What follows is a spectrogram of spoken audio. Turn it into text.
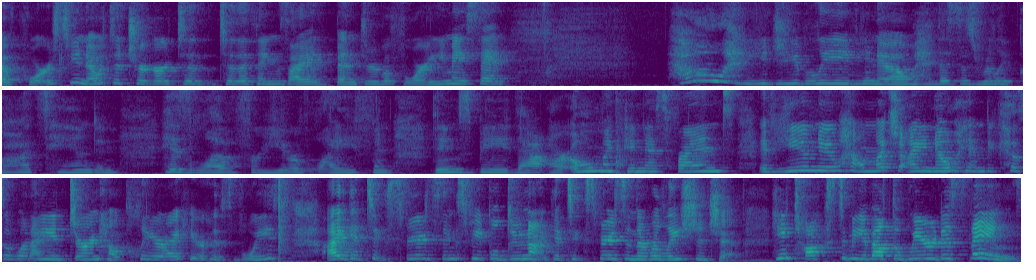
of course, you know, it's a trigger to, to the things I had been through before. You may say, How do you believe, you know, this is really God's hand and his love for your life and things be that are. Oh my goodness, friends, if you knew how much I know him because of what I endure and how clear I hear his voice, I get to experience things people do not get to experience in their relationship. He talks to me about the weirdest things,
